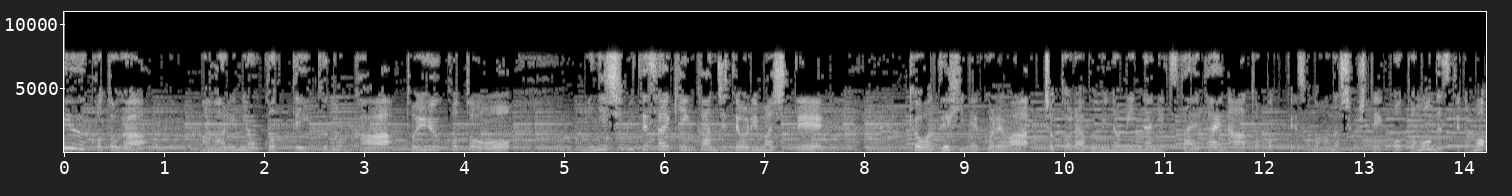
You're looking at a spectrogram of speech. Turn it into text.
いうことが周りに起こっていくのかということを身に染みて最近感じておりまして今日はぜひねこれはちょっとラブミのみんなに伝えたいなと思ってその話をしていこうと思うんですけども。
